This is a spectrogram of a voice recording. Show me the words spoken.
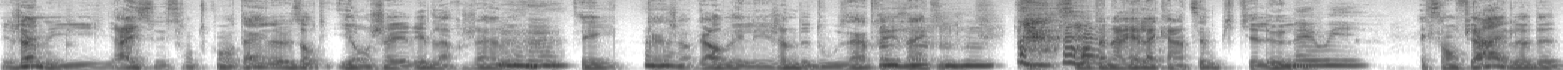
Les jeunes, ils, hey, ils sont tout contents. Là. Eux autres, ils ont géré de l'argent. Tu sais, Quand Mhm. je regarde les, les jeunes de 12 ans, 13 ans Mhm, qui, mhm. qui sont en arrière de la cantine puis qui là, Ben là, oui. fait qu'ils sont fiers là, de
